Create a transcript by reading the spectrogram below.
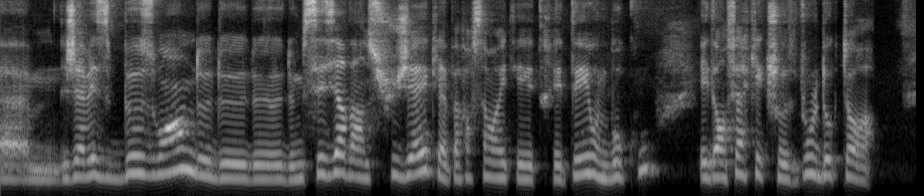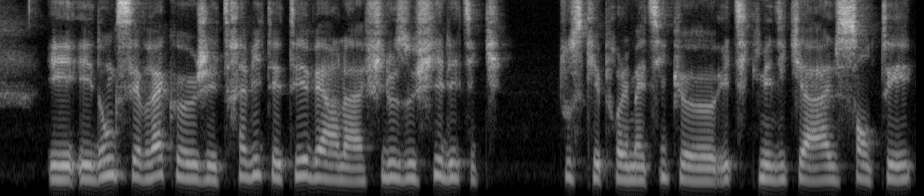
euh, j'avais ce besoin de, de, de, me saisir d'un sujet qui n'a pas forcément été traité, ou beaucoup, et d'en faire quelque chose, d'où le doctorat. Et, donc, c'est vrai que j'ai très vite été vers la philosophie et l'éthique. Tout ce qui est problématique euh, éthique médicale, santé,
